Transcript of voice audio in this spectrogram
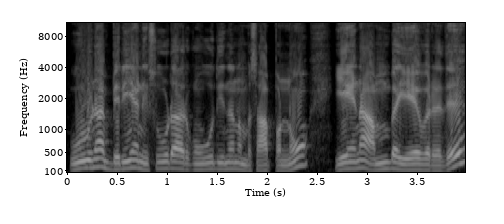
ஊனா பிரியாணி சூடாக இருக்கும் ஊதி தான் நம்ம சாப்பிட்ணும். ஏன்னா அம்பை ஏவுறது.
